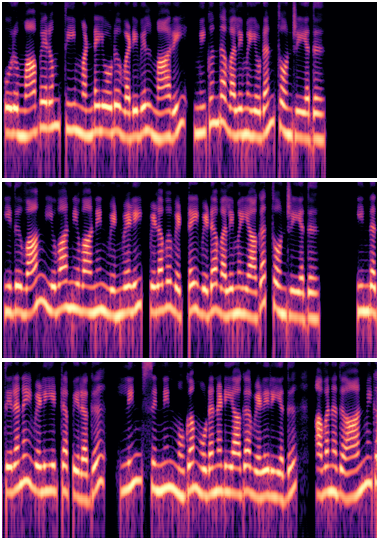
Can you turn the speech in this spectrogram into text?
ஒரு மாபெரும் தீ மண்டையோடு வடிவில் மாறி மிகுந்த வலிமையுடன் தோன்றியது. இது வாங் யுவான் யுவானின் விண்வெளி பிளவு வெட்டை விட வலிமையாக தோன்றியது. இந்த திறனை வெளியிட்ட பிறகு லின் சின்னின் முகம் உடனடியாக வெளிரியது அவனது ஆன்மீக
